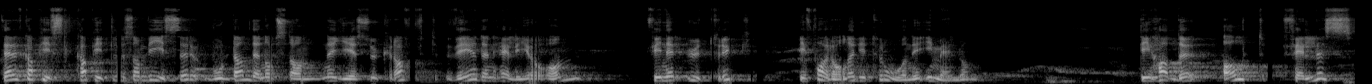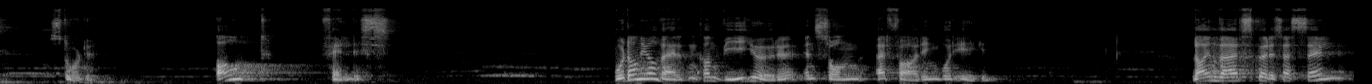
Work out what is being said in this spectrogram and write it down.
Det er et kapittel som viser hvordan den oppstandende Jesu kraft ved Den hellige ånd finner uttrykk i forholdet de troende imellom. De hadde alt felles, står det. Alt felles. Hvordan i all verden kan vi gjøre en sånn erfaring vår egen? La enhver spørre seg selv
